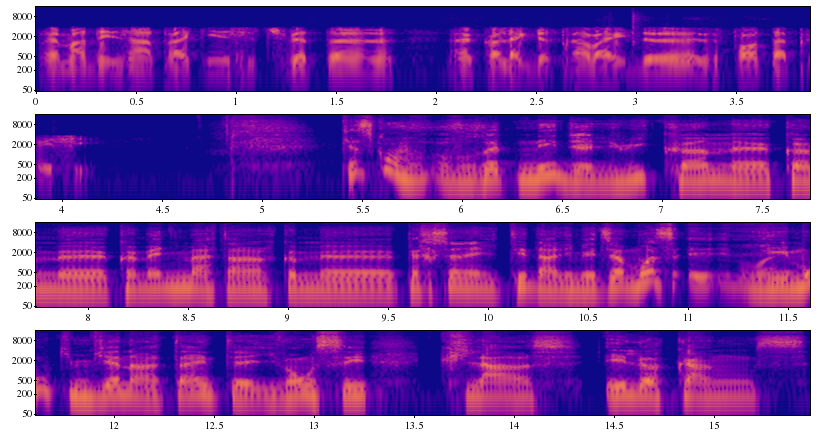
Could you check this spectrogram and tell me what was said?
vraiment des entraques et ainsi de suite, un, collègue de travail de fort apprécié. Qu'est-ce qu'on vous retenez de lui comme euh, comme comme animateur, comme personnalité dans les médias? Moi, les mots qui me viennent en tête, ils vont c'est classe, éloquence,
